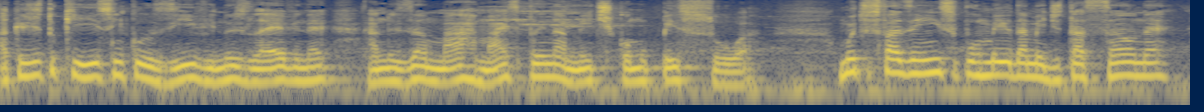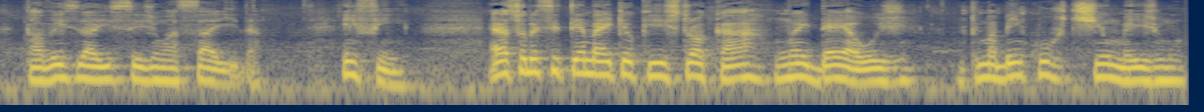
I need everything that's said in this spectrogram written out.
Acredito que isso inclusive nos leve, né, a nos amar mais plenamente como pessoa. Muitos fazem isso por meio da meditação, né? Talvez daí seja uma saída. Enfim, era sobre esse tema aí que eu quis trocar uma ideia hoje, um tema bem curtinho mesmo.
